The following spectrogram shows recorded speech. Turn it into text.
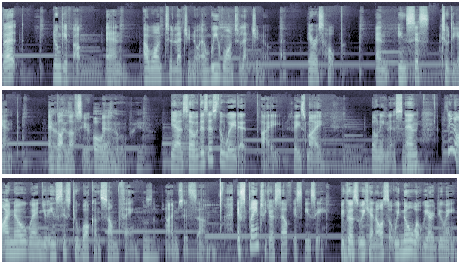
but don't give up. And I want to let you know, and we want to let you know that there is hope, and insist to the end. And Yeah, God loves you. always And- hope yeah yeah, so this is the way that I face my loneliness. Mm. And you know, I know when you insist to walk on something, mm. sometimes it's um explain to yourself is easy mm. because we can also we know what we are doing.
